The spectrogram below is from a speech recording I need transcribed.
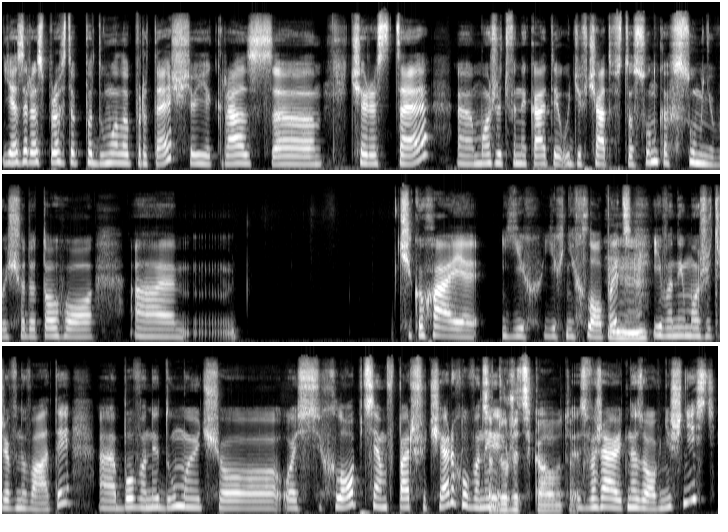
Я зараз просто подумала про те, що якраз е, через це е, можуть виникати у дівчат в стосунках сумніви щодо того, е, чи кохає їх їхній хлопець, mm-hmm. і вони можуть ревнувати, е, бо вони думають, що ось хлопцям в першу чергу вони Це дуже цікаво, так. зважають на зовнішність.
